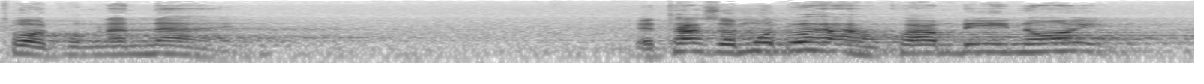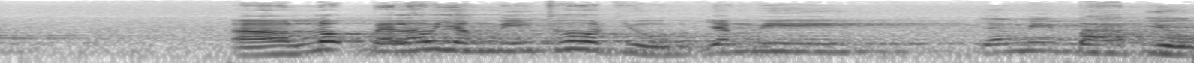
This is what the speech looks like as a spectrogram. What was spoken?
โทษพวกนั้นได้ แต่ถ้าสมมติว่าความดีน้อยอลบไปแล้วยังมีโทษอยู่ ยังมียังมีบาปอยู่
